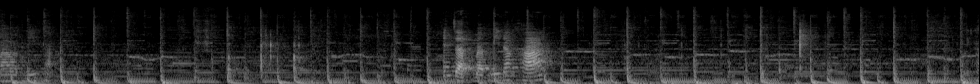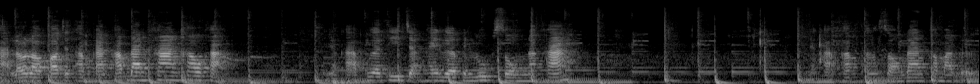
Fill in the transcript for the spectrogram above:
มาแบบนี้ค่ะจัดแบบนี้นะคะ แล้วเราก็จะทำการพับด้านข้างเข้าค่ะนะคะเพื่อที่จะให้เรือเป็นรูปทรงนะคะนะคะพับทั้งสองด้านเข้ามาเลย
